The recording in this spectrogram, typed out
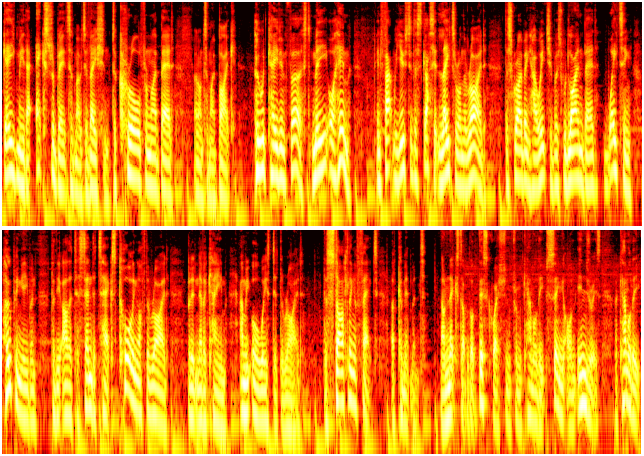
gave me that extra bit of motivation to crawl from my bed and onto my bike. Who would cave in first, me or him? In fact, we used to discuss it later on the ride, describing how each of us would lie in bed, waiting, hoping even, for the other to send a text calling off the ride but it never came, and we always did the ride. The startling effect of commitment. Now, next up, we've got this question from Kamaldeep Singh on injuries. Now, Kamaldeep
